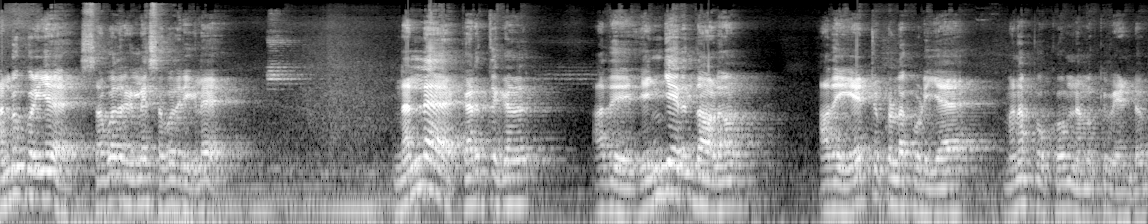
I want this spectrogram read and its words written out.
அன்புக்குரிய சகோதரர்களே சகோதரிகளே நல்ல கருத்துகள் அது எங்கே இருந்தாலும் அதை ஏற்றுக்கொள்ளக்கூடிய மனப்போக்கம் நமக்கு வேண்டும்.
